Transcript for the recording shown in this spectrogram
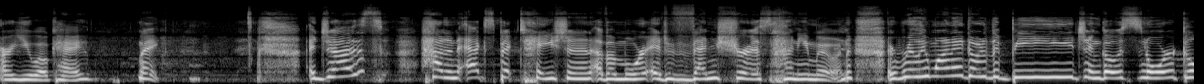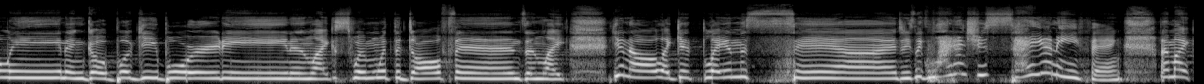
are you okay? Like, I just had an expectation of a more adventurous honeymoon. I really want to go to the beach and go snorkeling and go boogie boarding and like swim with the dolphins and like, you know, like get lay in the sand. And he's like, why didn't you say anything? And I'm like,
